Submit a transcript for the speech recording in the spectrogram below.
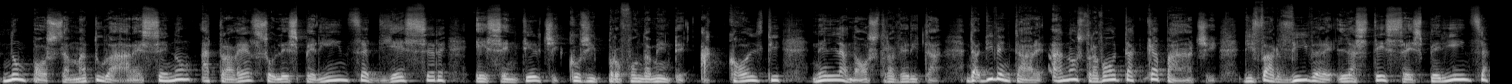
non possa maturare se non attraverso l'esperienza di essere e sentirci così profondamente accolti nella nostra verità, da diventare a nostra volta capaci di far vivere la stessa esperienza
